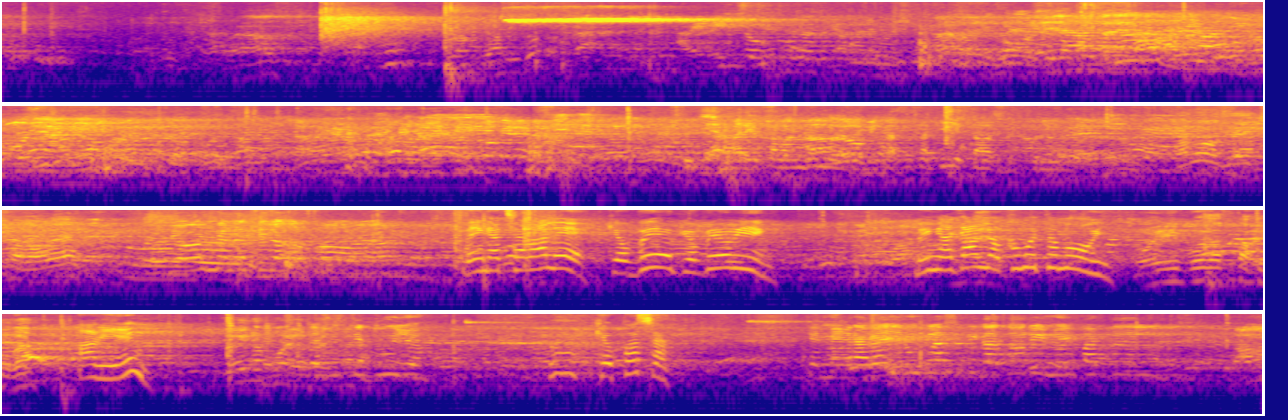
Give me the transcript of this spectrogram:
Venga, chavales, que os veo, que os veo bien. Venga, Carlos, ¿cómo estamos hoy? Hoy puedo hasta jugar. Ah, bien. Te sustituyo. ¿Qué os pasa? Que me grabé ayer un clasificatorio y no hay parte del... Sí,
